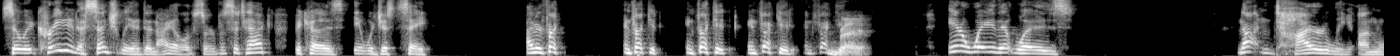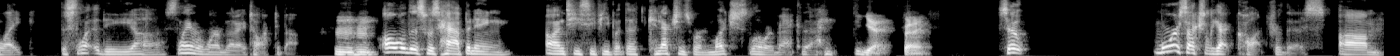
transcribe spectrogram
so it created essentially a denial of service attack because it would just say, "I'm infect- infected, infected, infected, infected," right? In a way that was not entirely unlike the sl- the uh, slammer worm that I talked about. Mm-hmm. All of this was happening on TCP, but the connections were much slower back then. Yeah, right. So Morris actually got caught for this. Um,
